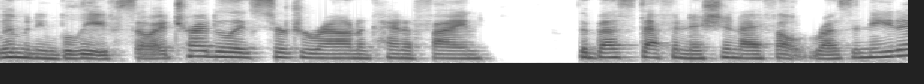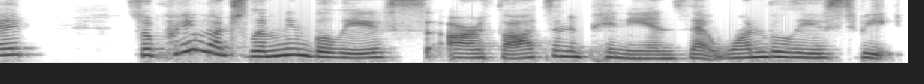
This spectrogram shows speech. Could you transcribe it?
limiting beliefs. So I tried to like search around and kind of find the best definition I felt resonated. So pretty much limiting beliefs are thoughts and opinions that one believes to be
